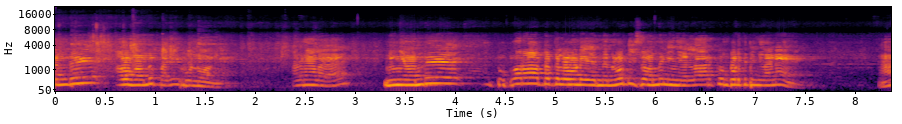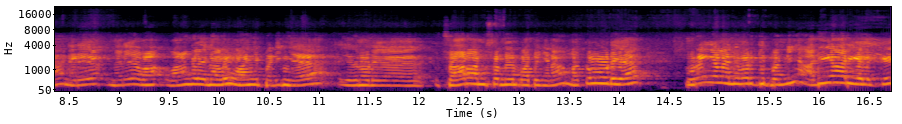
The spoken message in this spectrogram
வந்து அவங்க வந்து பதிவு பண்ணுவாங்க. அதனால் நீங்கள் வந்து இப்போ போராட்டத்தினுடைய இந்த நோட்டீஸை வந்து நீங்கள் எல்லாருக்கும் கொடுத்துட்டீங்களானே? ஆ நிறைய நிறைய வா வாங்கலைனாலும் வாங்கி படிங்க. இதனுடைய சாராம்சமே பார்த்தீங்கன்னா மக்களுடைய குறைகளை நிவர்த்தி பண்ணி அதிகாரிகளுக்கு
